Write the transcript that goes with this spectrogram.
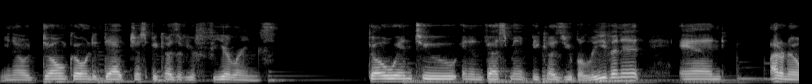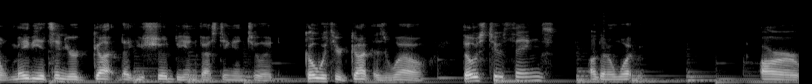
You know, don't go into debt just because of your feelings. Go into an investment because you believe in it, and I don't know, maybe it's in your gut that you should be investing into it. Go with your gut as well. Those two things are going to what are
